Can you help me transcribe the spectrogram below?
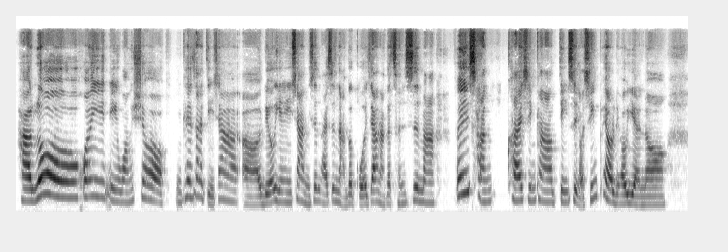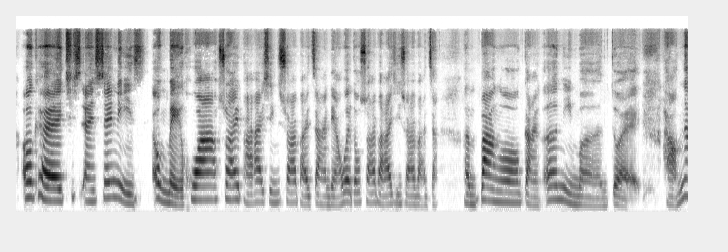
Hello，欢迎你，王秀。你可以在底下呃留言一下，你是来自哪个国家、哪个城市吗？非常开心看到第一次有新朋友留言哦。OK，其实哎，Sunny 哦，美花刷一排爱心，刷一排赞，两位都刷一排爱心，刷一排赞，很棒哦，感恩你们。对，好，那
